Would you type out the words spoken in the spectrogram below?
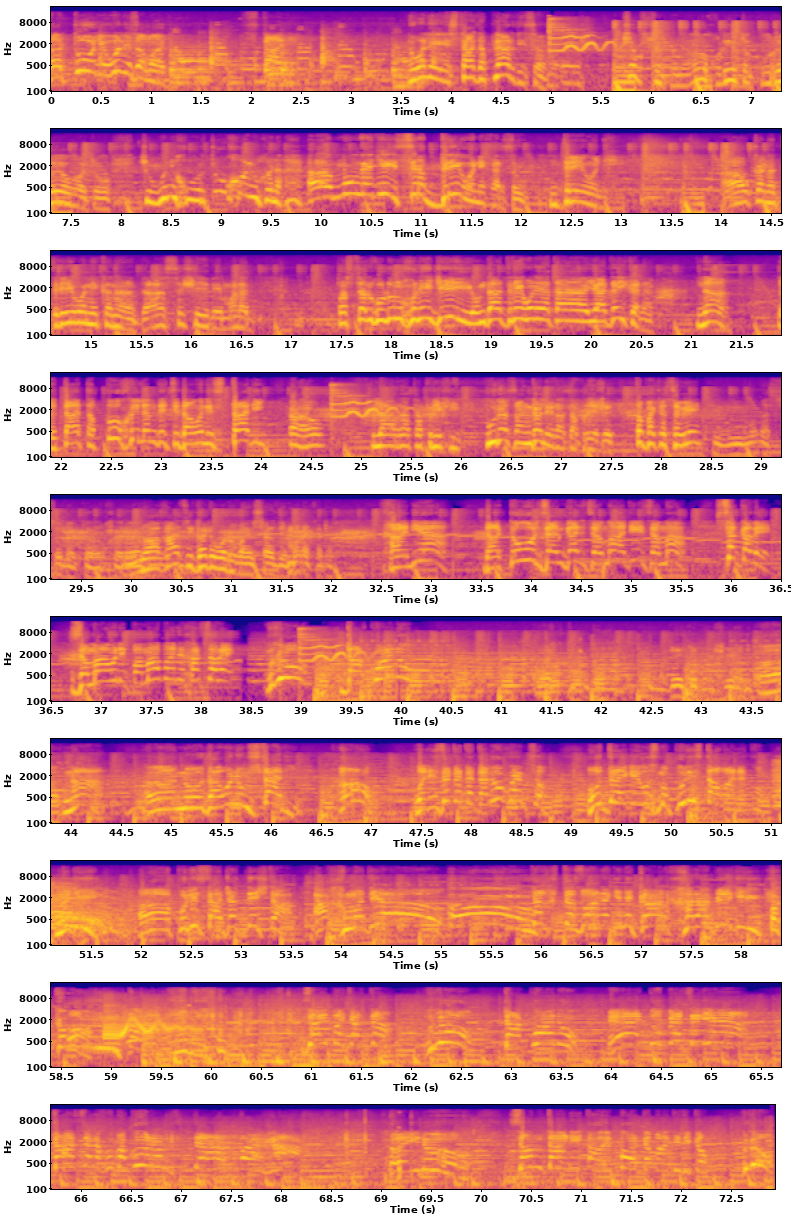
دا ټولې ونې زما دي ستا دي نو ولې ستا د پلار دي څه چپ شو کنه خولې ته کوری واچو چې ونې خو ورته وښیو کنه مونږ جي صرف درې ونې خرڅوو درې ونې او کنه درې ونې کنه دا څه شی دی مړه په سترګو ړوند خو نه جي همدا درې ونې راته یادوي کنه نه ته تا ته پوخ علم دی چې دا ونې ستا دي او پلار راته پرېښي پوره ځنګل یې راته پرېښی ته پکې څه وې مړه څه له کار خراب نو هغه هسې ګډو وډو باندې سر دی مړه کړه خانیه دا ټول ځنګل زما دی زما څه کوې زما ونې په ما باندې خرڅوې غلو ډاکوانو نه نو دا ونې هم ستا دي او ولې زه درته دروغ وایم څو ودرېږئ اوس مو پولیس ته حواله کوم نه دي پولیس ته حاجت نشته احمدیو دښته ځوانه کې مې کار خرابېږي په کومه ځای په جلده غلو ډاکوانو ای ټوپېتلیه تا سره خو به ګورم ستا په غاښ وینو ځم تاڼې ته رپورټ د باندې لیکم برو.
